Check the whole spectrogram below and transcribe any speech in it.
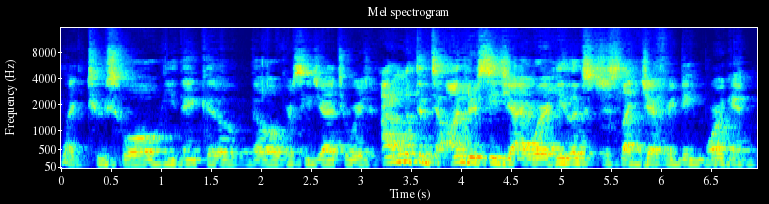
Like too swole, you think it'll, they'll over CGI to where I don't want them to under CGI where he looks just like Jeffrey Dean Morgan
